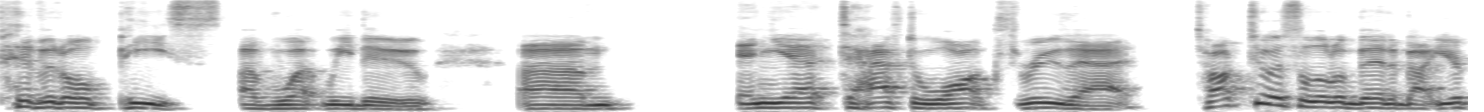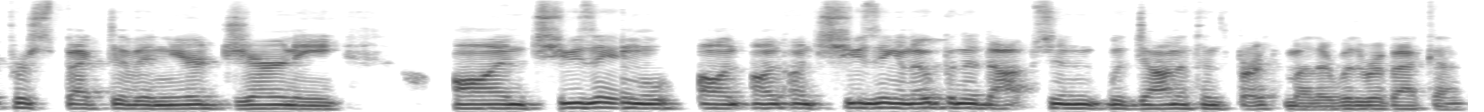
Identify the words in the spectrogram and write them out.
pivotal piece of what we do. Um, and yet to have to walk through that, talk to us a little bit about your perspective and your journey on choosing on, on, on choosing an open adoption with Jonathan's birth mother, with Rebecca.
